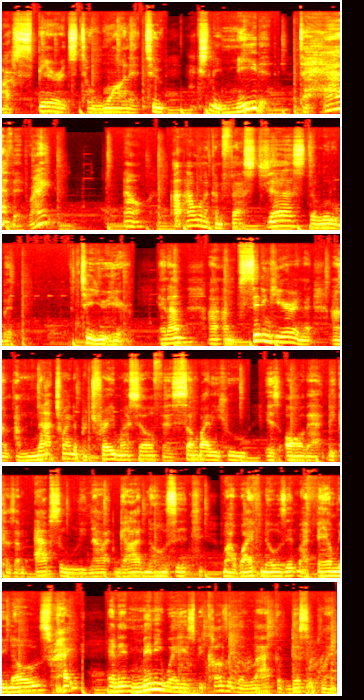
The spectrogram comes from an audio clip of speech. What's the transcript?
our spirits to want it, to actually need it, to have it, right? Now, I, I want to confess just a little bit to you here. And I'm I'm sitting here and I'm, I'm not trying to portray myself as somebody who is all that because I'm absolutely not. God knows it, my wife knows it, my family knows, right? And in many ways, because of the lack of discipline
